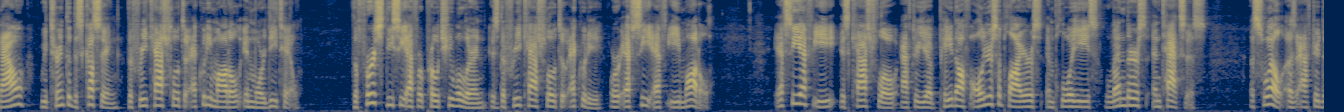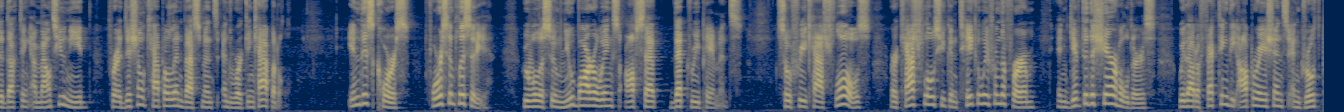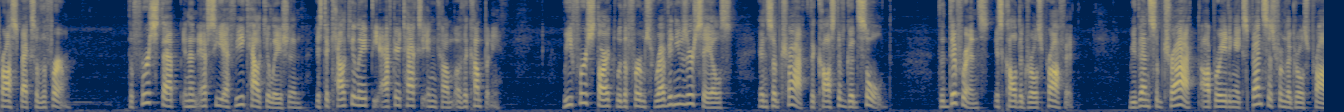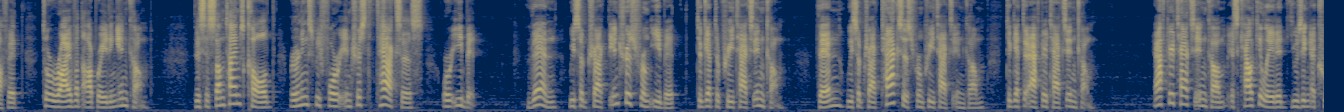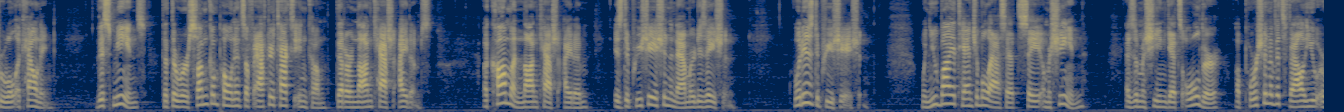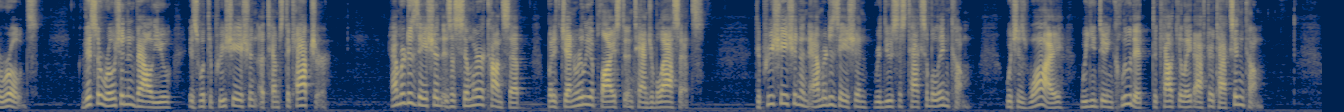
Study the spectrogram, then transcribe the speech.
Now, we turn to discussing the free cash flow to equity model in more detail. The first DCF approach you will learn is the free cash flow to equity or FCFE model. FCFE is cash flow after you have paid off all your suppliers, employees, lenders, and taxes, as well as after deducting amounts you need for additional capital investments and working capital. In this course, for simplicity, we will assume new borrowings offset debt repayments. So free cash flows are cash flows you can take away from the firm and give to the shareholders without affecting the operations and growth prospects of the firm. The first step in an FCFE calculation is to calculate the after tax income of the company. We first start with the firm's revenues or sales and subtract the cost of goods sold. The difference is called the gross profit. We then subtract operating expenses from the gross profit to arrive at operating income. This is sometimes called earnings before interest and taxes, or EBIT. Then we subtract interest from EBIT to get to pre tax income. Then we subtract taxes from pre tax income to get to after tax income. After tax income is calculated using accrual accounting. This means that there were some components of after tax income that are non cash items. A common non cash item is depreciation and amortization. What is depreciation? When you buy a tangible asset, say a machine, as the machine gets older, a portion of its value erodes. This erosion in value is what depreciation attempts to capture. Amortization is a similar concept, but it generally applies to intangible assets. Depreciation and amortization reduces taxable income, which is why we need to include it to calculate after tax income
